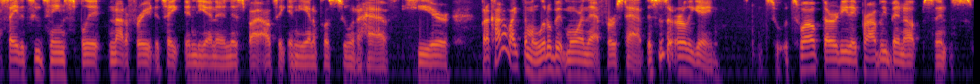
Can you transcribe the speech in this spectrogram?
say the two teams split. Not afraid to take Indiana in this spot. I'll take Indiana plus two and a half here. But I kind of like them a little bit more in that first half. This is an early game. Twelve thirty. They've probably been up since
